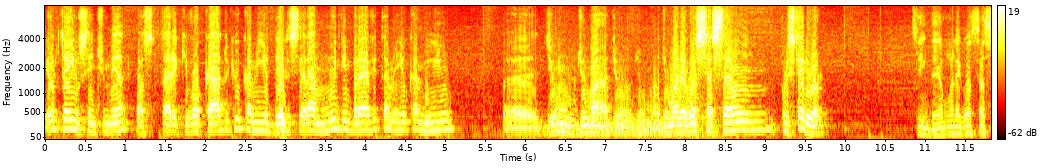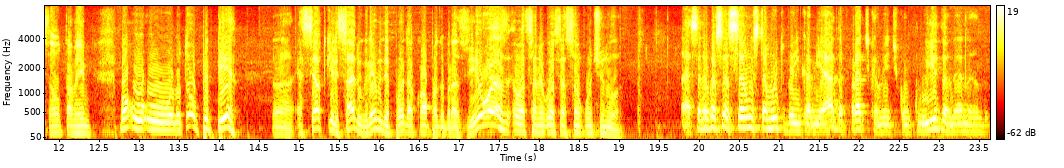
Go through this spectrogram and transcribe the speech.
eu tenho o sentimento, posso estar equivocado, que o caminho dele será muito em breve também o caminho uh, de, um, de, uma, de, um, de, uma, de uma negociação para o exterior. Sim, daí é uma negociação também. Bom, o, o doutor, o PP Uh, é certo que ele sai do Grêmio depois da Copa do Brasil ou essa negociação continua? Essa negociação está muito bem encaminhada, praticamente concluída, né, Nando?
